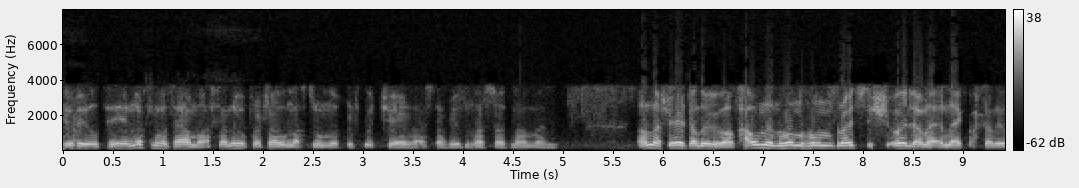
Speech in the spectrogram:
Jo, jo, det er nok noe samme. Altså, nå får jeg last om oppe skuttkjør, altså, vi har stått navn, men annars er det nok godt. havnen, hun, hun brøyts ikke øljene enn jeg akkurat det,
